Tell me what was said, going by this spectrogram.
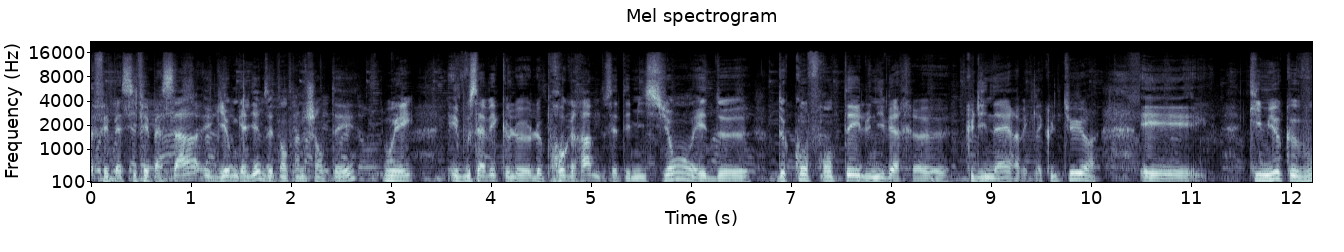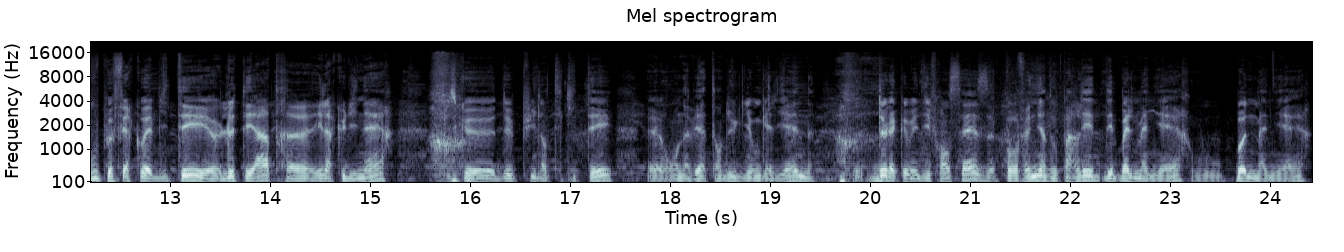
Fais pas ci, fais pas ça. Et Guillaume Gallienne, vous êtes en train de chanter. Oui. Et vous savez que le, le programme de cette émission est de, de confronter l'univers euh, culinaire avec la culture. Et qui mieux que vous peut faire cohabiter euh, le théâtre euh, et l'art culinaire puisque depuis l'Antiquité, on avait attendu Guillaume Gallienne de la comédie française pour venir nous parler des belles manières ou bonnes manières.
